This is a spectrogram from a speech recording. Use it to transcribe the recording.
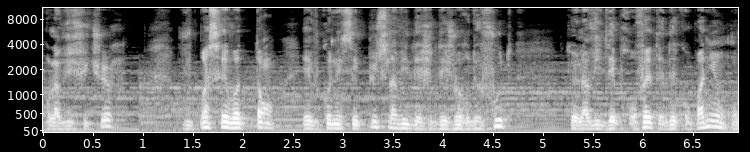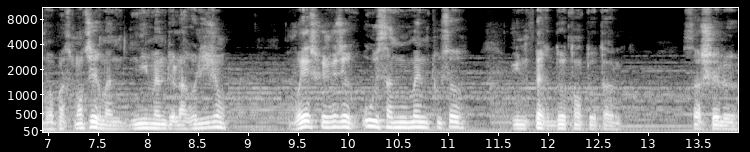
pour la vie future, vous passez votre temps et vous connaissez plus la vie des, joueurs de foot que la vie des prophètes et des compagnons. On va pas se mentir, ni même de la religion. Vous voyez ce que je veux dire? Où ça nous mène tout ça? Une perte de temps totale. Sachez-le.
